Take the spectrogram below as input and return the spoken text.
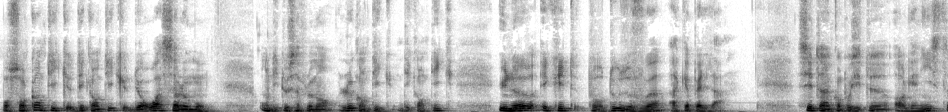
pour son cantique des cantiques du roi Salomon. On dit tout simplement le cantique des cantiques, une œuvre écrite pour douze voix a cappella. C'est un compositeur organiste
